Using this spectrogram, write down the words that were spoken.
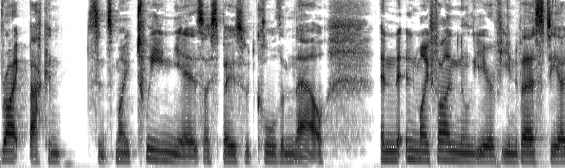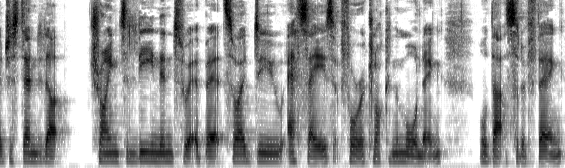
right back in since my tween years, I suppose would call them now. And in my final year of university, I just ended up trying to lean into it a bit. So I'd do essays at four o'clock in the morning or that sort of thing.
